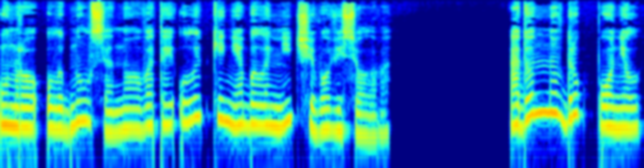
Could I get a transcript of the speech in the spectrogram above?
Унро улыбнулся, но в этой улыбке не было ничего веселого. Адонна вдруг понял,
